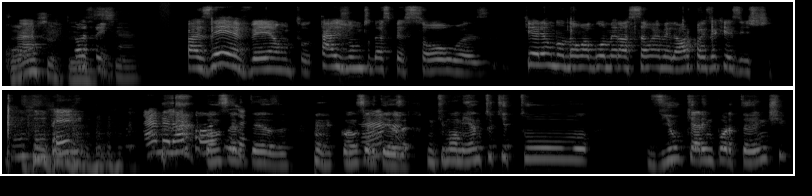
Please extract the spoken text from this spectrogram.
Com né? certeza. Então, assim, sim. fazer evento, estar tá junto das pessoas, querendo ou não, aglomeração é a melhor coisa que existe. Não, não tem? É a melhor coisa. Com certeza, com certeza. Ah. Em que momento que tu viu que era importante,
